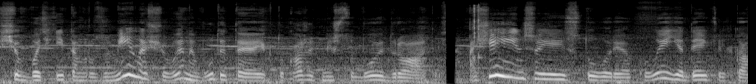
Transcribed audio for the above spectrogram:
щоб батьки там розуміли, що ви не будете, як то кажуть, між собою дратись. А ще інша є історія, коли є декілька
